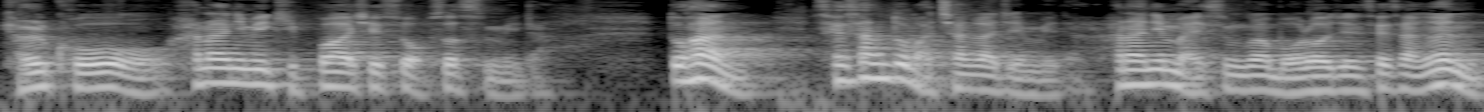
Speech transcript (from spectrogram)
결코 하나님이 기뻐하실 수 없었습니다. 또한 세상도 마찬가지입니다. 하나님 말씀과 멀어진 세상은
